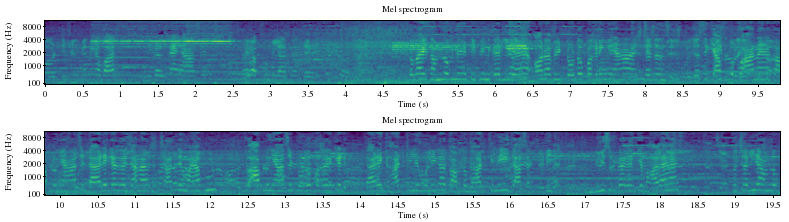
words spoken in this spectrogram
और टिफ़िन करने के बाद निकलते हैं यहाँ से, फिर आपको मिलाते हैं। तो भाई हम लोग ने टिफ़िन कर लिया है और अभी टोटो पकड़ेंगे यहाँ स्टेशन से। तो जैसे कि आप लोग को आना है तो आप लोग यहाँ से डायरेक्ट अगर जाना चाहते हैं मायापुर तो आप लोग यहाँ से टोटो पकड़ के डायरेक्ट घाट के लिए बोलेगा तो आप लोग घाट के लिए ही जा सकते हैं, ठीक है? बीस रुपये करके भाड़ा है। तो चलिए हम लोग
